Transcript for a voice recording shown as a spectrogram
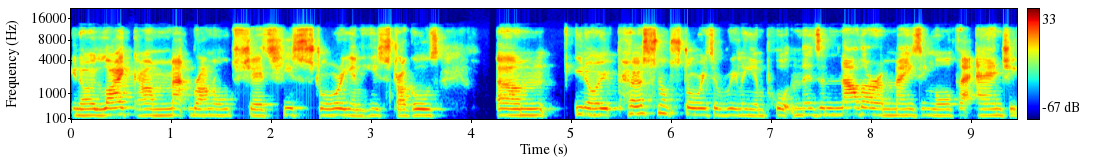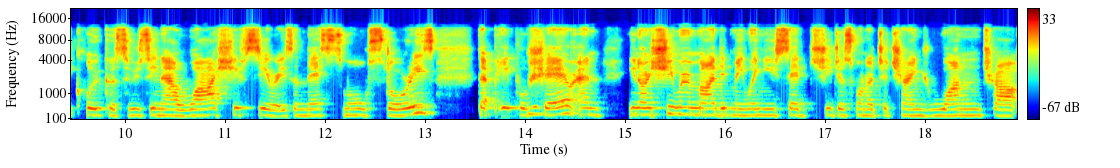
you know like um, matt runnalls shares his story and his struggles um, you know personal stories are really important. There's another amazing author angie clucas who's in our why shift series and their small stories that people mm. share. And, you know, she reminded me when you said she just wanted to change one child,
